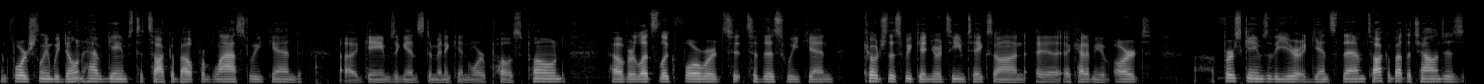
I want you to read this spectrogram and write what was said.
Unfortunately, we don't have games to talk about from last weekend. Uh, games against Dominican were postponed. However, let's look forward to, to this weekend. Coach, this weekend your team takes on uh, Academy of Art. Uh, first games of the year against them. Talk about the challenges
